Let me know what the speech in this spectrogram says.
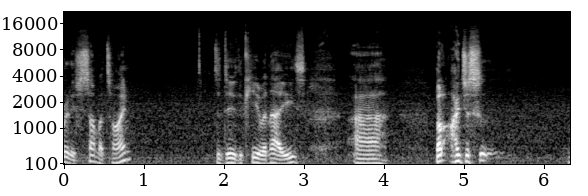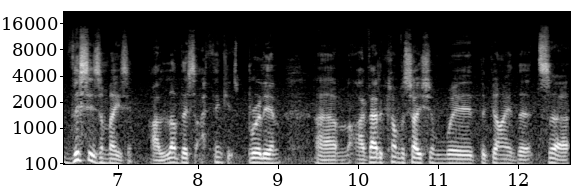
British summer time to do the Q and A's. Uh, but I just, this is amazing. I love this. I think it's brilliant. Um, I've had a conversation with the guy that uh,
